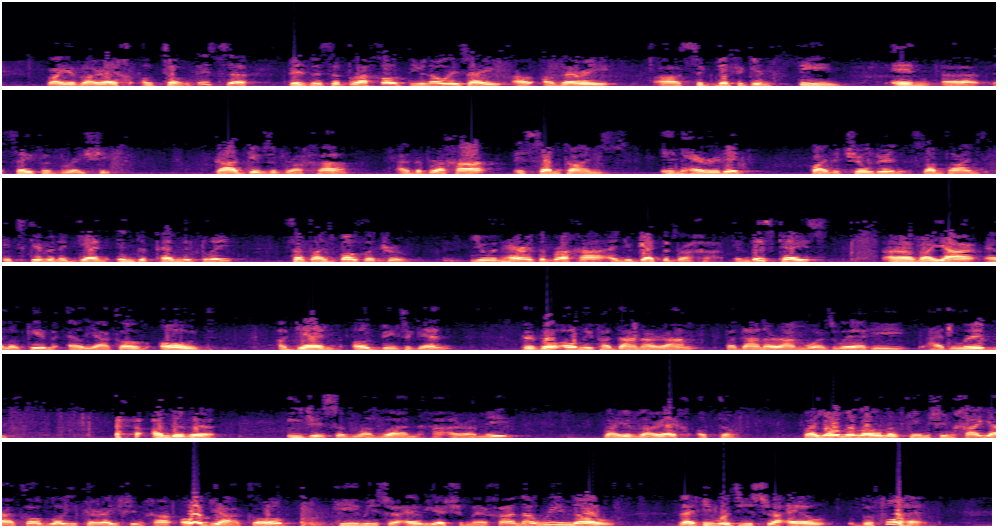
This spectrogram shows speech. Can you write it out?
Vayevarech oto. This uh, business of brachot, you know, is a, a, a very uh, significant theme in uh, Sefer Bereshit. God gives a bracha, and the bracha is sometimes inherited by the children, sometimes it's given again independently, Sometimes both are true. You inherit the bracha and you get the bracha. In this case, uh, Vayar Elokim El Yaakov Od. Again, Od means again. The Vo'od mi Padan Aram. Padan Aram was where he had lived under the aegis of Lavan Ha'arami. Vayivarech Oto. ויאמר לו אלוקים שמך יעקב לא יקרא שמך עוד יעקב כי מישראל ישמך. Now we know that he was Yisrael beforehand.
